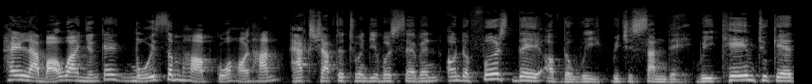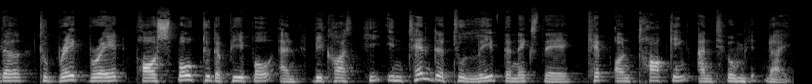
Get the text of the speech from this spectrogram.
hay là bỏ qua những cái buổi sum họp của hội thánh. Acts chapter 20 verse 7 On the first day of the week, which is Sunday, we came together to break bread. Paul spoke to the people, and because he intended to leave the next day, kept on talking until midnight.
